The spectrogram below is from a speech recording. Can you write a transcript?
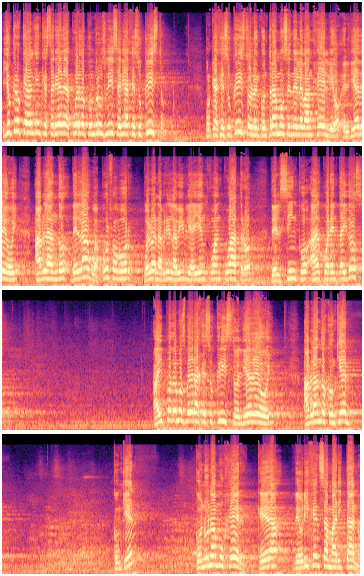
Y yo creo que alguien que estaría de acuerdo con Bruce Lee sería Jesucristo. Porque a Jesucristo lo encontramos en el Evangelio el día de hoy hablando del agua. Por favor, vuelvan a abrir la Biblia ahí en Juan 4, del 5 al 42. Ahí podemos ver a Jesucristo el día de hoy hablando con quién. ¿Con quién? Con una mujer que era de origen samaritano.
